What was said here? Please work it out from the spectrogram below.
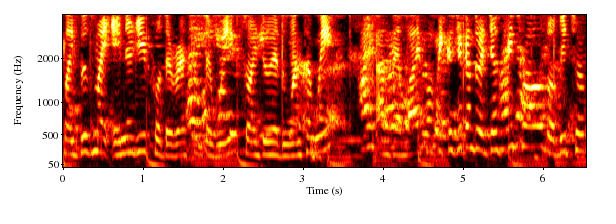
like boost my energy for the rest of the week. So I do it once a week, and the lipo because you can do it just B12 or B12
